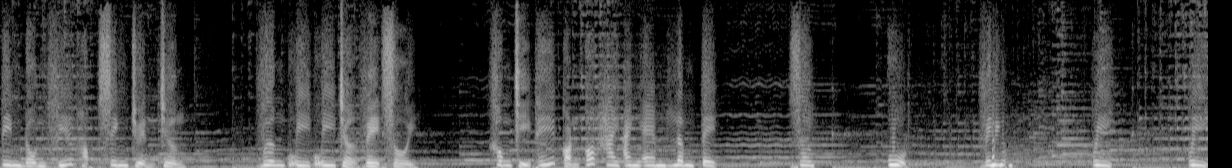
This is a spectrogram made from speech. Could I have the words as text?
Tin đồn phía học sinh chuyển trường. Vương uy uy trở về rồi không chỉ thế còn có hai anh em lâm tê, dơ, u, vinh, quy quy,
